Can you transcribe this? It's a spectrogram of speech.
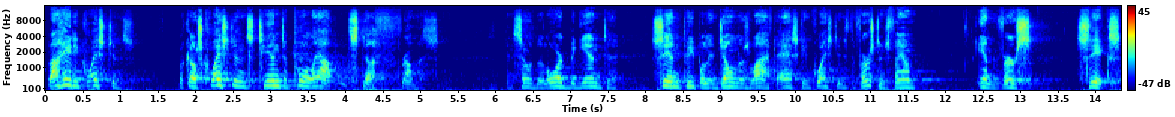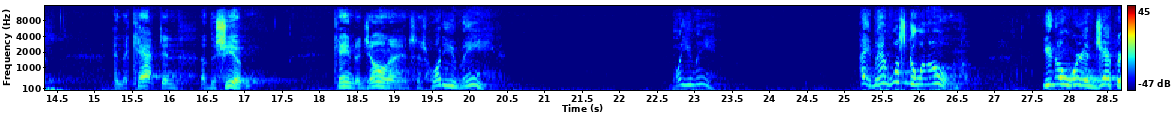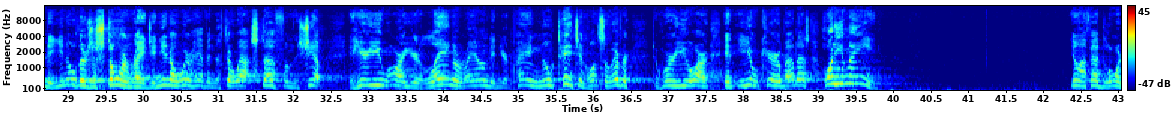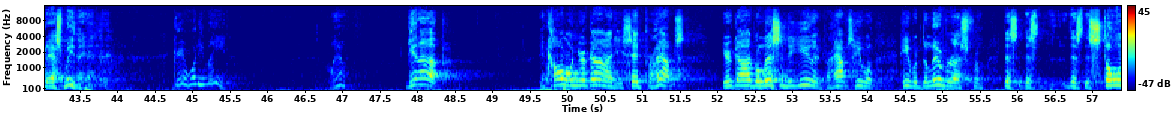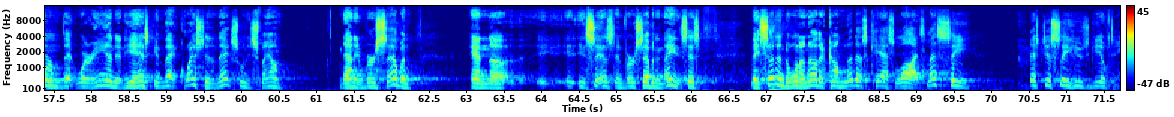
But I hated questions because questions tend to pull out stuff from us. And so the Lord began to send people in Jonah's life to ask him questions. The first one's found in verse 6. And the captain of the ship came to Jonah and says, What do you mean? What do you mean? Hey, man, what's going on? You know we're in jeopardy. You know there's a storm raging. You know we're having to throw out stuff from the ship. And here you are, you're laying around and you're paying no attention whatsoever to where you are, and you don't care about us. What do you mean? You know, I've had the Lord ask me that. Gary, what do you mean? Well, get up and call on your God. He said, perhaps your God will listen to you, and perhaps He will, he will deliver us from this, this this, this storm that we're in, and he asked him that question. The next one is found down in verse 7. And uh, it, says in verse 7 and 8, it says, They said unto one another, Come, let us cast lots. Let's see, let's just see who's guilty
